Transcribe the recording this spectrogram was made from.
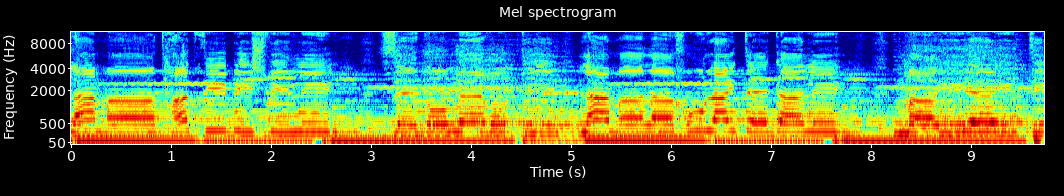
למה את חצי בשבילי? זה גומר אותי. למה לך אולי תגלי? מה יהיה איתי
